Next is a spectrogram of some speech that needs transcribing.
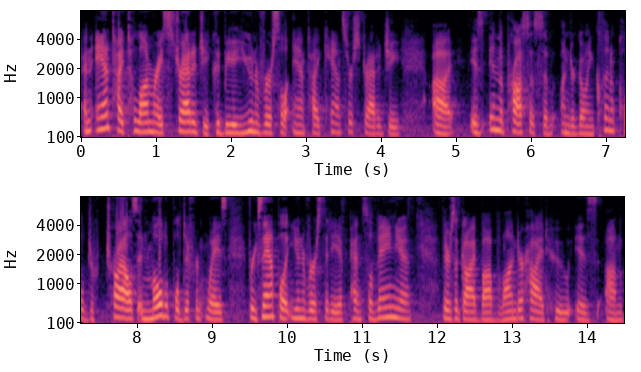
an anti telomerase strategy could be a universal anti cancer strategy. Uh, is in the process of undergoing clinical trials in multiple different ways. For example, at University of Pennsylvania, there's a guy, Bob Vonderheide, who is um,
